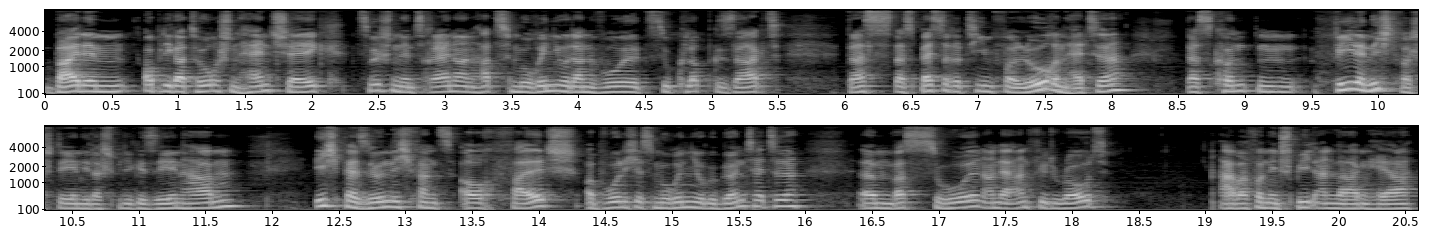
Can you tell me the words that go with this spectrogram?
Bei dem obligatorischen Handshake zwischen den Trainern hat Mourinho dann wohl zu Klopp gesagt, dass das bessere Team verloren hätte. Das konnten viele nicht verstehen, die das Spiel gesehen haben. Ich persönlich fand es auch falsch, obwohl ich es Mourinho gegönnt hätte, ähm, was zu holen an der Anfield Road. Aber von den Spielanlagen her,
